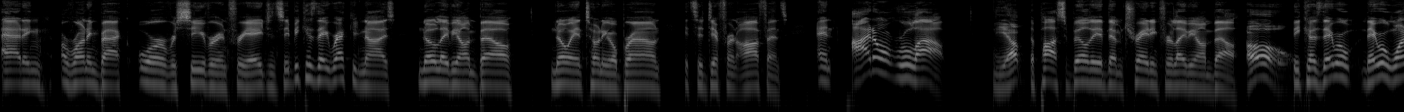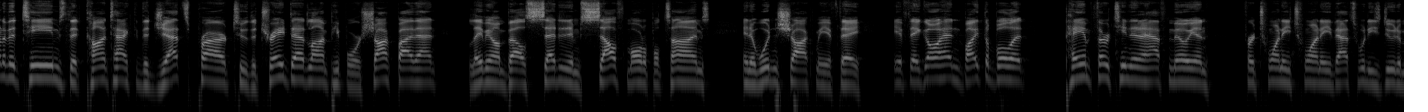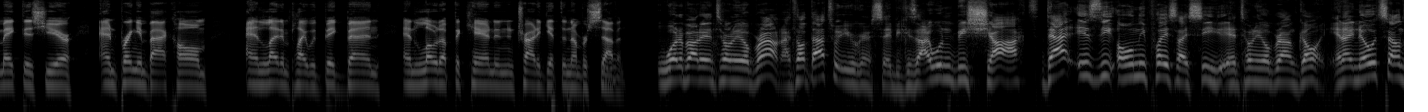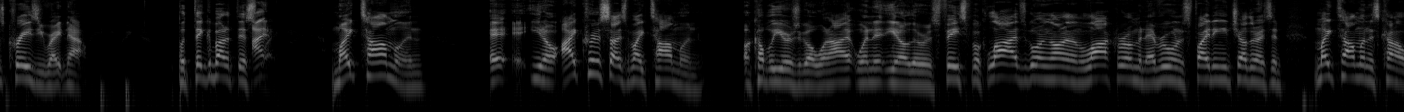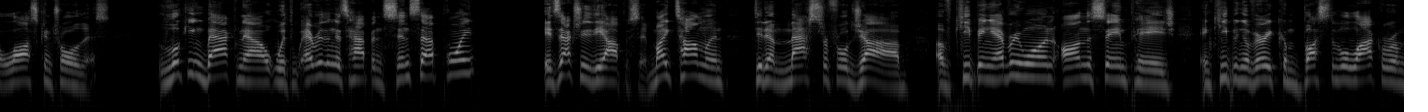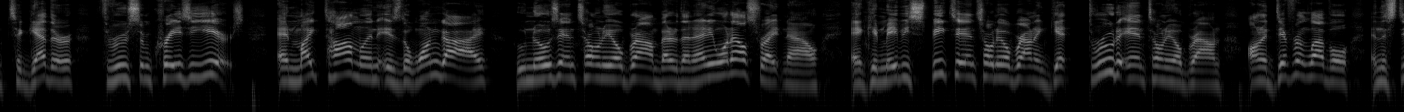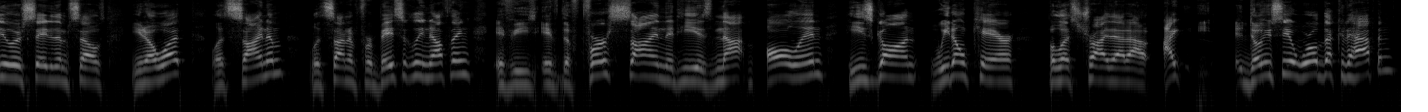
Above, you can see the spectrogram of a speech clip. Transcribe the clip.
adding a running back or a receiver in free agency because they recognize no Le'Veon Bell, no Antonio Brown. It's a different offense. And I don't rule out Yep. The possibility of them trading for Le'Veon Bell. Oh. Because they were they were one of the teams that contacted the Jets prior to the trade deadline. People were shocked by that. Le'Veon Bell said it himself multiple times, and it wouldn't shock me if they if they go ahead and bite the bullet, pay him thirteen and a half million for 2020. That's what he's due to make this year, and bring him back home and let him play with Big Ben and load up the cannon and try to get the number seven. What about Antonio Brown? I thought that's what you were going to say because I wouldn't be shocked. That is the only place I see Antonio Brown going. And I know it sounds crazy right now, but think about it this I, way Mike Tomlin Eh, eh, you know, I criticized Mike Tomlin a couple years ago when I when you know there was Facebook lives going on in the locker room and everyone was fighting each other. I said Mike Tomlin has kind of lost control of this. Looking back now with everything that's happened since that point, It's actually the opposite. Mike Tomlin did a masterful job of keeping everyone on the same page and keeping a very combustible locker room together through some crazy years. And Mike Tomlin is the one guy who knows Antonio Brown better than anyone else right now and can maybe speak to Antonio Brown and get through to Antonio Brown on a different level. And the Steelers say to themselves, you know what? Let's sign him. Let's sign him for basically nothing. If he's if the first sign that he is not all in, he's gone. We don't care. But let's try that out. I don't you see a world that could happen?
